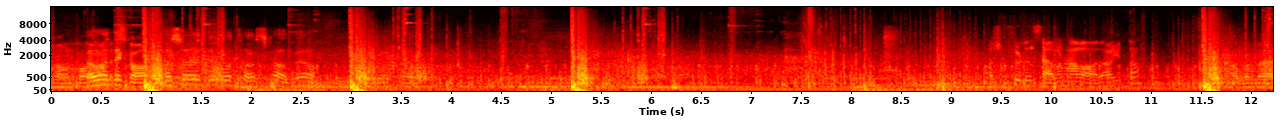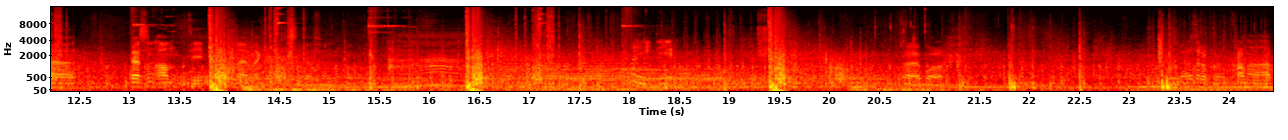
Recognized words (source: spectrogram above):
Ja, men må Ja, ta det skade. Altså, du må ta skade, ja. Hva så full den serveren her var da, gutta? Ja, men eh, det er sånn anti-bjørnemekanikk som vi har funnet på. Det var hyggelig. Det er bra. Jeg dropper, kan hende jeg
